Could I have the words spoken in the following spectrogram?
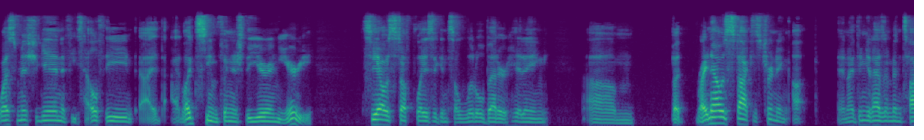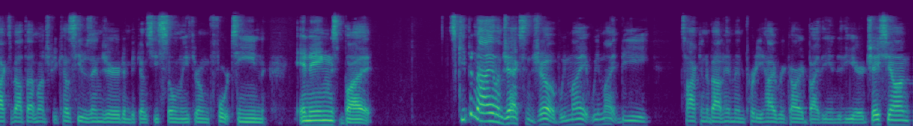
West Michigan, if he's healthy, I'd, I'd like to see him finish the year in Erie. See how his stuff plays against a little better hitting. Um, but right now his stock is trending up. And I think it hasn't been talked about that much because he was injured and because he's still only thrown 14 innings. But let's keep an eye on Jackson Jobe. We might we might be talking about him in pretty high regard by the end of the year. Jace Jung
